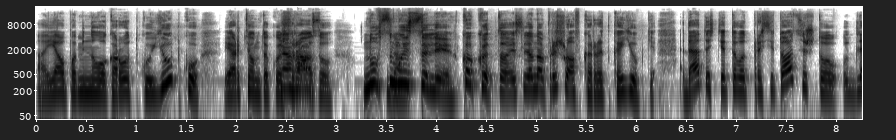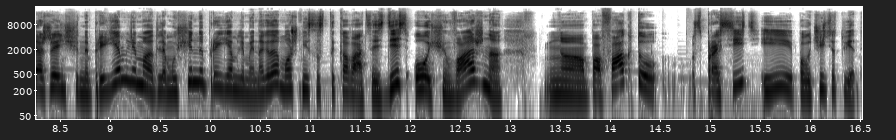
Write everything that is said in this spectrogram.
э, я упомянула короткую юбку, и Артем такой Ага. сразу, ну в Да. смысле, как это, если она пришла в короткой юбке? Да, то есть это вот про ситуацию, что для женщины приемлемо, а для мужчины приемлемо, иногда может не состыковаться. Здесь очень важно э, по факту спросить и получить ответ.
